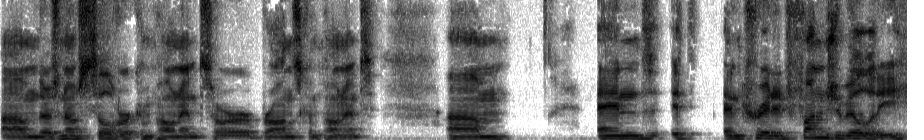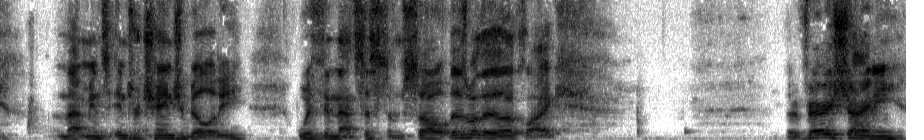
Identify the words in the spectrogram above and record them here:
Um, there's no silver component or bronze component, um, and it and created fungibility. And that means interchangeability within that system. So this is what they look like. They're very shiny.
